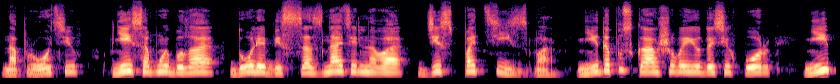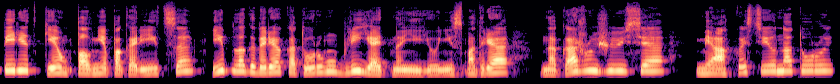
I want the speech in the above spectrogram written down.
Напротив, в ней самой была доля бессознательного деспотизма, не допускавшего ее до сих пор ни перед кем вполне покориться и благодаря которому влиять на нее, несмотря на кажущуюся мягкость ее натуры,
